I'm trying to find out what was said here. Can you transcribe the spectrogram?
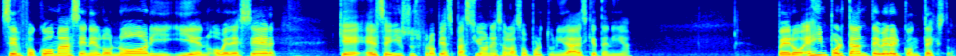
se enfocó más en el honor y, en obedecer que el seguir sus propias pasiones o las oportunidades que tenía. Pero es importante ver el contexto.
